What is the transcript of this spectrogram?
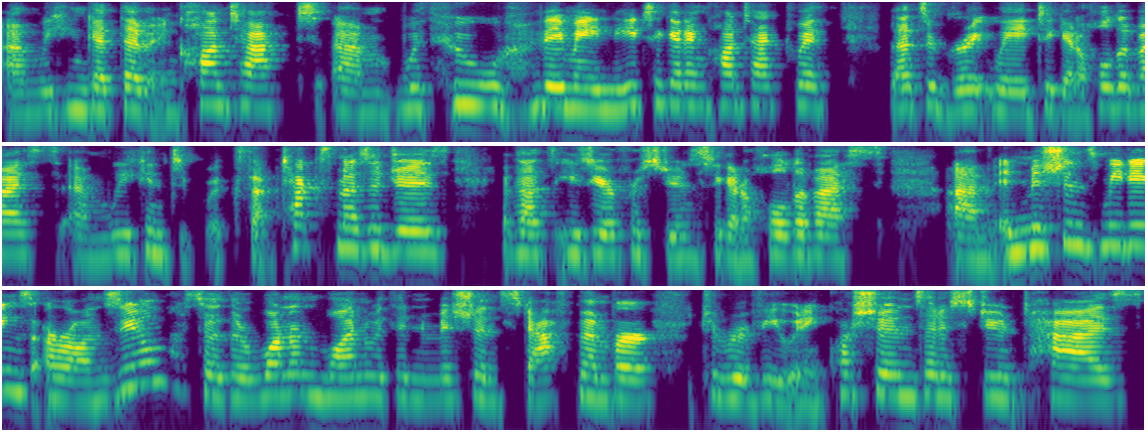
Um, we can get them in contact um, with who they may need to get in contact with. That's a great way to get a hold of us. And we can accept text messages if that's easier for students to get a hold of us. Um, admissions meetings are on Zoom, so they're one-on-one -on -one with an admissions staff member to review any questions that a student has.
